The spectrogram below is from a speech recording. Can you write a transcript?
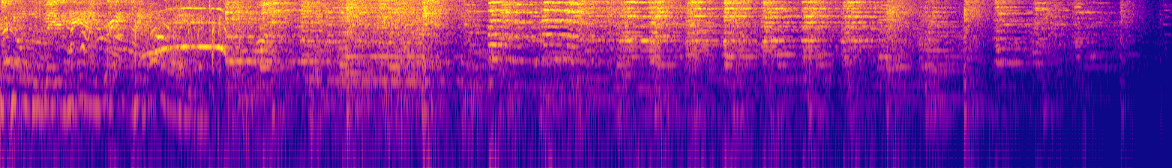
yourselves a big hand.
